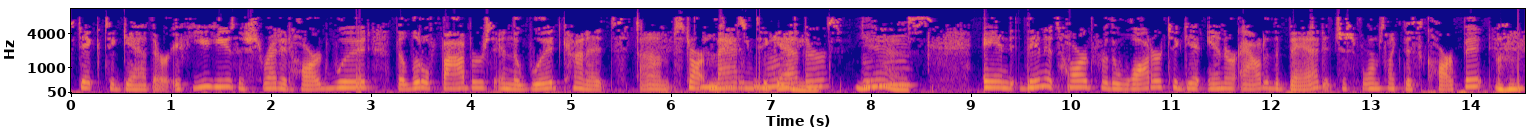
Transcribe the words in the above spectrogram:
stick together. If you use a shredded hardwood, the little fibers in the wood kind of um, start Oh, matting that's together. Mm-hmm. Yes. And then it's hard for the water to get in or out of the bed. It just forms like this carpet. Mm-hmm.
